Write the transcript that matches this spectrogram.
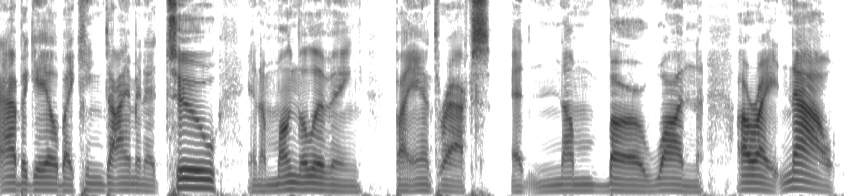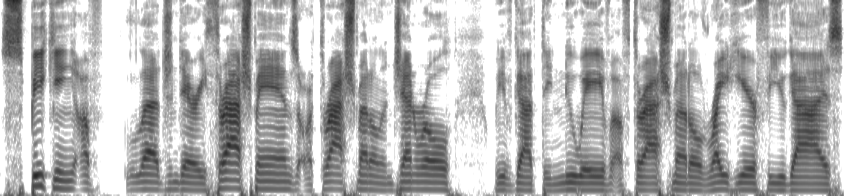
Abigail by King Diamond at 2. And Among the Living by Anthrax at number 1. All right, now, speaking of legendary thrash bands or thrash metal in general, we've got the new wave of thrash metal right here for you guys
